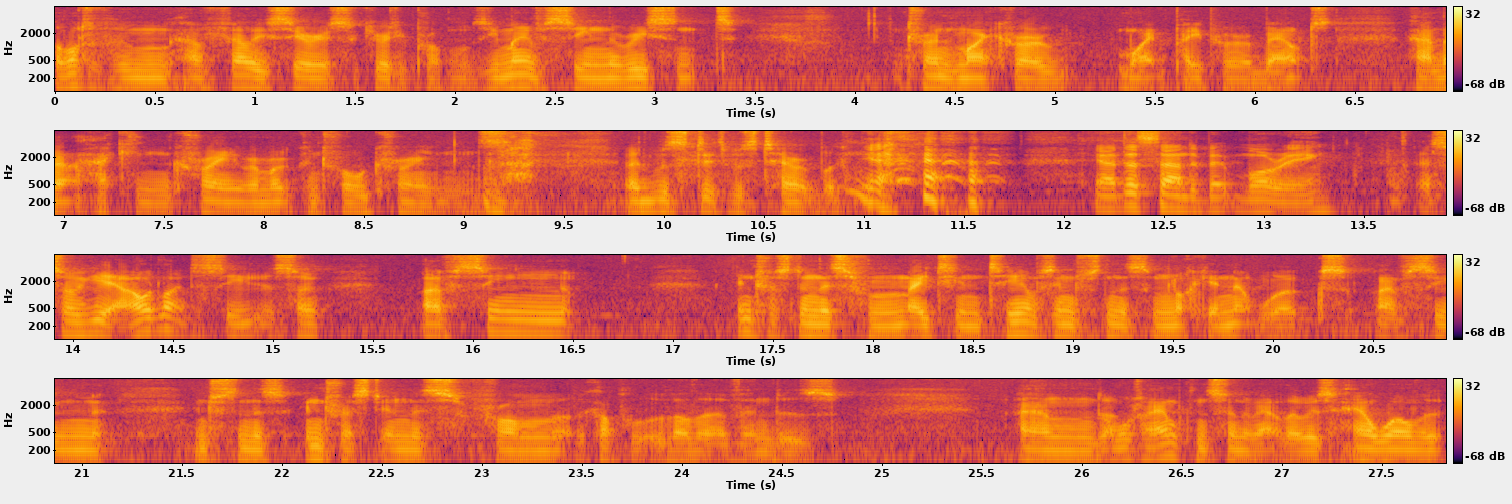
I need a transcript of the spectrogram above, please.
A lot of whom have fairly serious security problems. You may have seen the recent Trend Micro white paper about how about hacking crane, remote controlled cranes. it was it was terrible. Yeah, yeah, it does sound a bit worrying. So yeah, I would like to see. So I've seen interest in this from AT&T. I've seen interest in this from Nokia Networks. I've seen interest in this interest in this from a couple of other vendors. And what I am concerned about though is how well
